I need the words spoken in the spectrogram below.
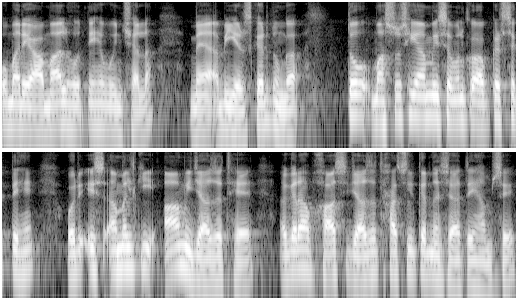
वो हमारे अमाल होते हैं, वो इन मैं अभी अर्ज़ कर दूँगा। तो महसूस आम इस अमल को आप कर सकते हैं और इस अमल की आम इजाज़त है। अगर आप ख़ास इजाज़त हासिल करना चाहते हैं हमसे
